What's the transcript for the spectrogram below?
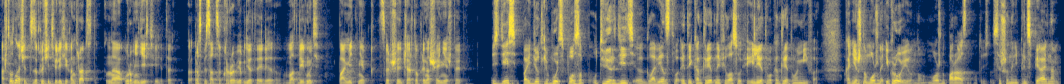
А что значит заключить великий контракт на уровне действий? Это расписаться кровью где-то или воздвигнуть памятник, совершить жертвоприношение? Что это? Здесь пойдет любой способ утвердить э, главенство этой конкретной философии или этого конкретного мифа. Конечно, можно и кровью, но можно по-разному. То есть совершенно не принципиально.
